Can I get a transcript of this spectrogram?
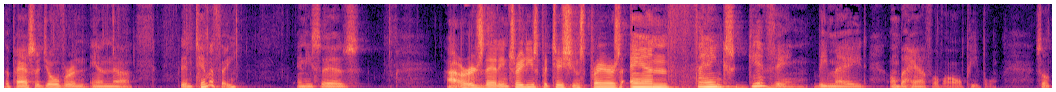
the passage over in, in, uh, in Timothy, and he says, I urge that entreaties, petitions, prayers, and thanksgiving be made on behalf of all people. So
